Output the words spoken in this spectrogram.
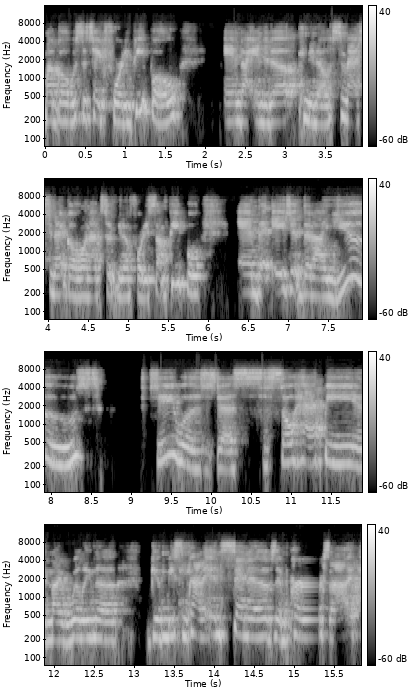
my goal was to take 40 people, and I ended up, you know, smashing that goal. And I took, you know, 40 some people. And the agent that I used, she was just so happy and like willing to give me some kind of incentives and perks. I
